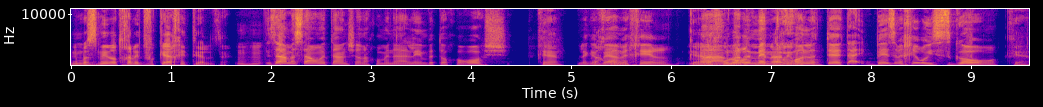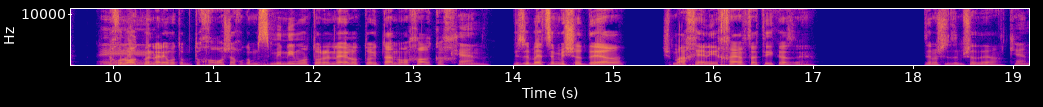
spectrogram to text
אני מזמין אותך להתווכח איתי על זה. מהמם. זה המשא ומתן שאנחנו מנהלים בתוך הראש כן, לגבי אנחנו- המחיר. כן, מה, אנחנו לא מה רק באמת מנהלים נכון אותו. לתת, אה, באיזה מחיר הוא יסגור. כן. אנחנו לא רק אה, מנהלים אותו בתוך הראש, אנחנו גם מזמינים אותו לנהל אותו איתנו אחר כך. כן, וזה בעצם משדר, שמע אחי, אני חייב את התיק הזה. זה מה שזה משדר. כן.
